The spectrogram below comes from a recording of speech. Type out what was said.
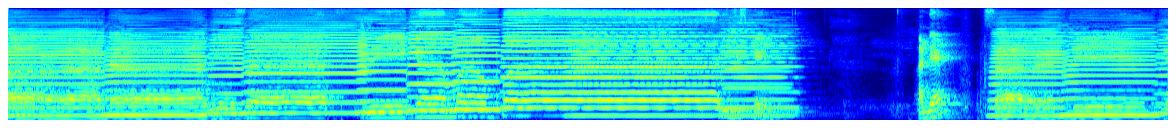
పద ని సరి గ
